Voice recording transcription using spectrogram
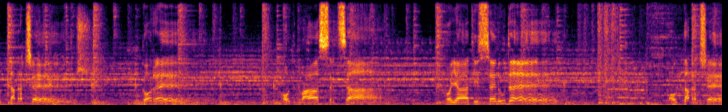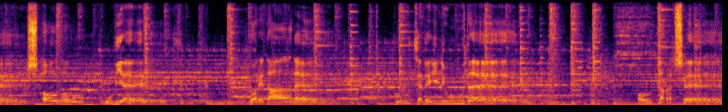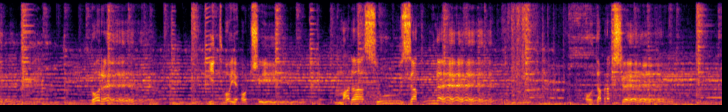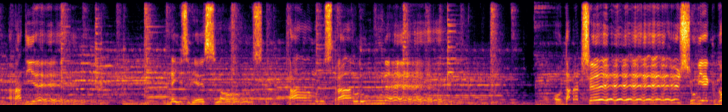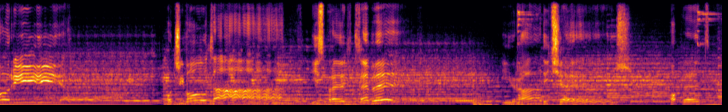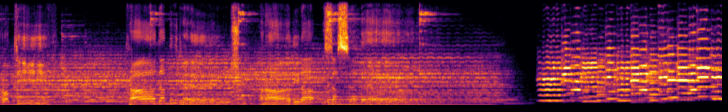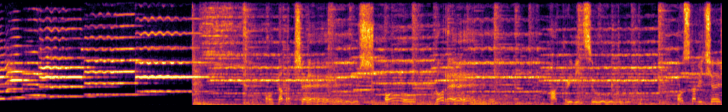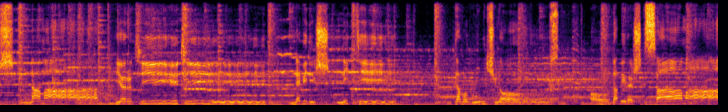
Odabrat ćeš gore od dva srca koja ti se nude. Odabrat ćeš o, uvijek gore dane puteve i ljude. Odabrat ćeš gore i tvoje oči mada su zapune. Odabrat će radije neizvjesnost tamnu stranu lune. Odabrat ćeš uvijek gori od života ispred tebe. I radit ćeš opet protiv. Kada budeš radila za sebe odabrat ćeš o gore a krivicu ostavit ćeš nama jer ti ti ne vidiš niti da mogućnost odabireš sama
